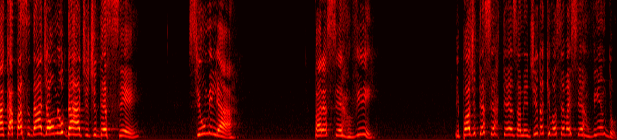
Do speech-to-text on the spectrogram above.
a capacidade, a humildade de descer se humilhar para servir. E pode ter certeza, à medida que você vai servindo,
